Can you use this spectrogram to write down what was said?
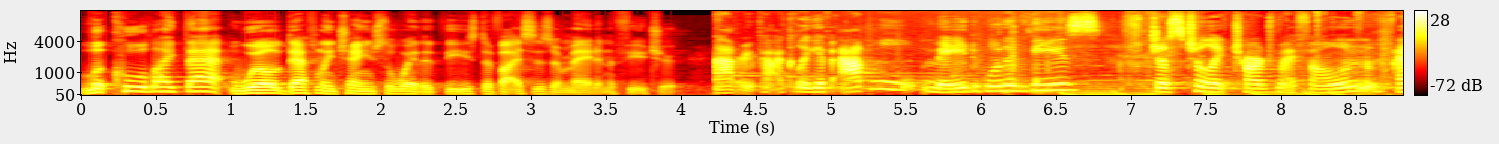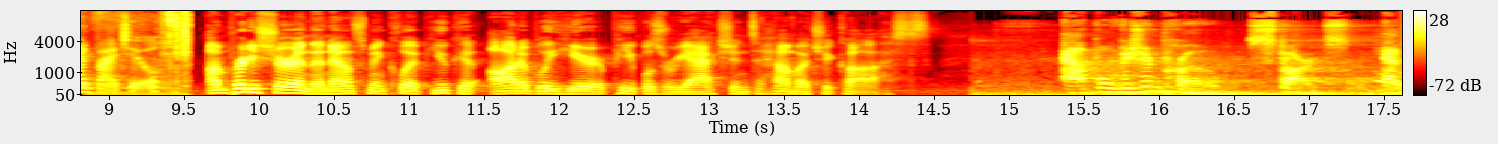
look cool like that will definitely change the way that these devices are made in the future battery pack. Like if Apple made one of these just to like charge my phone, I'd buy two. I'm pretty sure in the announcement clip you could audibly hear people's reaction to how much it costs. Apple Vision Pro starts at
